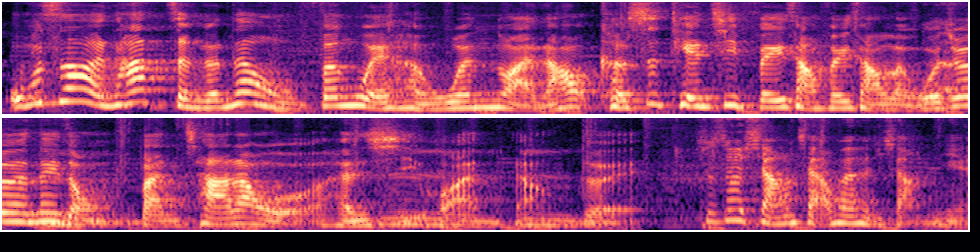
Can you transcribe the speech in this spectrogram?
我不知道，它整个那种氛围很温暖，然后可是天气非常非常冷，我觉得那种反差让我很喜欢，这样对。就是想起来会很想念。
